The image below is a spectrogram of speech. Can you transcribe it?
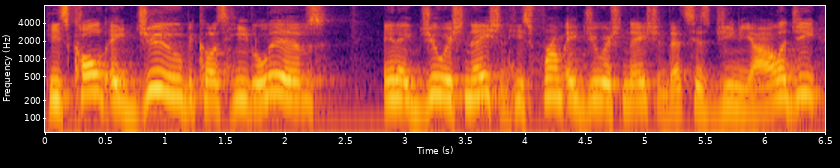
He's called a Jew because he lives in a Jewish nation. He's from a Jewish nation. That's his genealogy,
